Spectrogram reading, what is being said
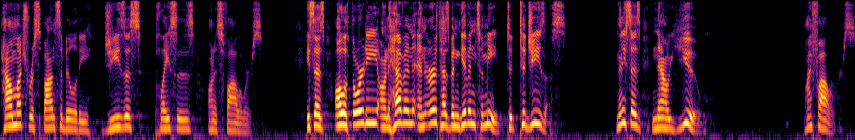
how much responsibility Jesus places on his followers. He says, All authority on heaven and earth has been given to me, to, to Jesus. And then he says, Now you, my followers,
